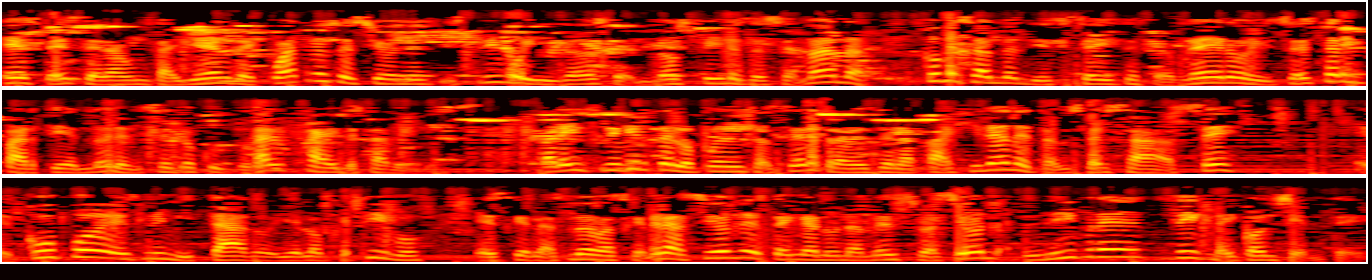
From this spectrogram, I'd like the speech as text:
Este será un taller de cuatro sesiones distribuidos en dos fines de semana, comenzando el 16 de febrero y se estará impartiendo en el Centro Cultural Jaime Sabel. Para inscribirte lo puedes hacer a través de la página de Transversa AC el cupo es limitado y el objetivo es que las nuevas generaciones tengan una menstruación libre, digna y consciente.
